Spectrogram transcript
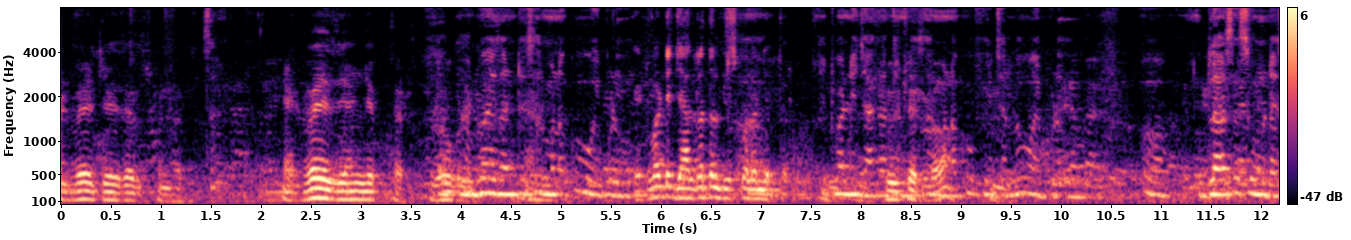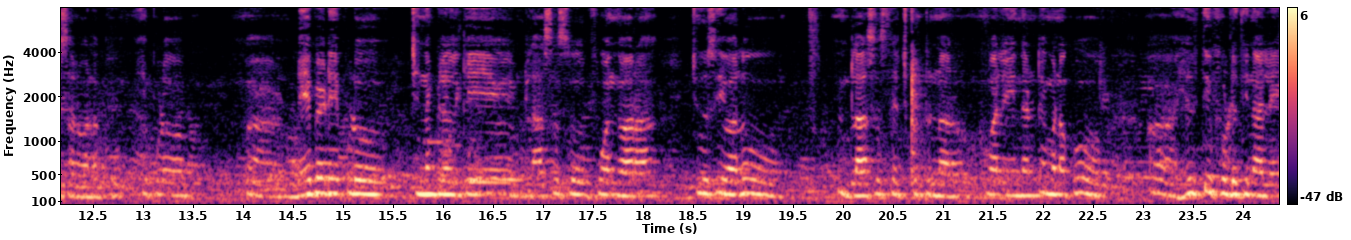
అడ్వైజ్ చేయదలుచుకున్నారు? అడ్వైజ్ ఏం చెప్తారు అడ్వైజ్ అంటే సార్ మనకు ఇప్పుడు ఎటువంటి జాగ్రత్తలు తీసుకోవాలని చెప్తారు? ఎటువంటి జాగ్రత్త అంటే సార్ మనకు ఫ్యూచర్లో ఇప్పుడు గ్లాసెస్ ఉంటాయి సార్ వాళ్ళకు. ఇప్పుడు డే బై డే ఇప్పుడు చిన్నపిల్లలకి గ్లాసెస్ ఫోన్ ద్వారా చూసి వాళ్ళు గ్లాసెస్ తెచ్చుకుంటున్నారు. వాళ్ళు ఏంటంటే మనకు హెల్తీ ఫుడ్ తినాలి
